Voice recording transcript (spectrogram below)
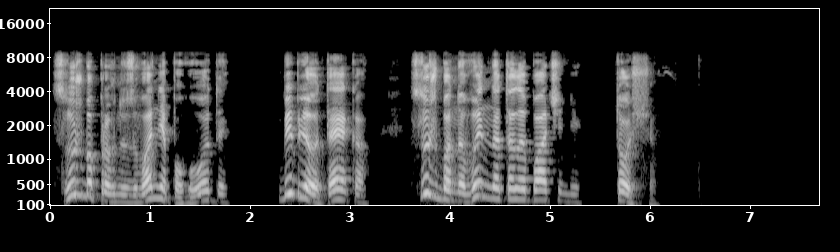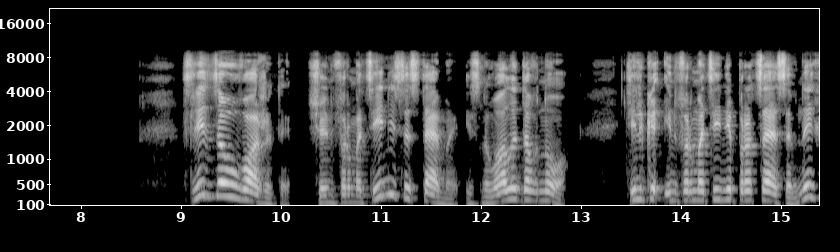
служба прогнозування погоди, бібліотека, служба новин на телебаченні тощо. Слід зауважити, що інформаційні системи існували давно, тільки інформаційні процеси в них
